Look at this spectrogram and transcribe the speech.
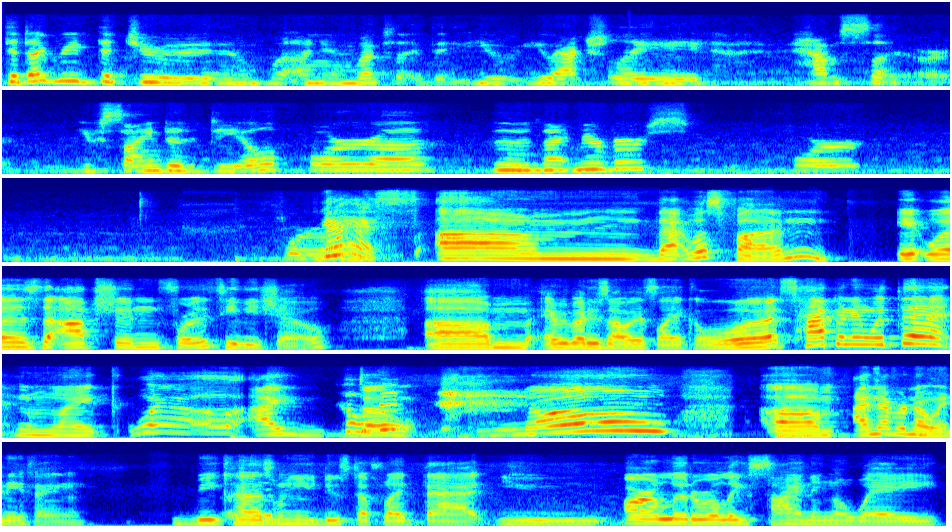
did I read that you on your website that you you actually have some, or you've signed a deal for uh, the Nightmare Verse for for uh... yes um that was fun it was the option for the tv show um everybody's always like what's happening with that? And i'm like well i don't know. Um i never know anything because when you do stuff like that you are literally signing away.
